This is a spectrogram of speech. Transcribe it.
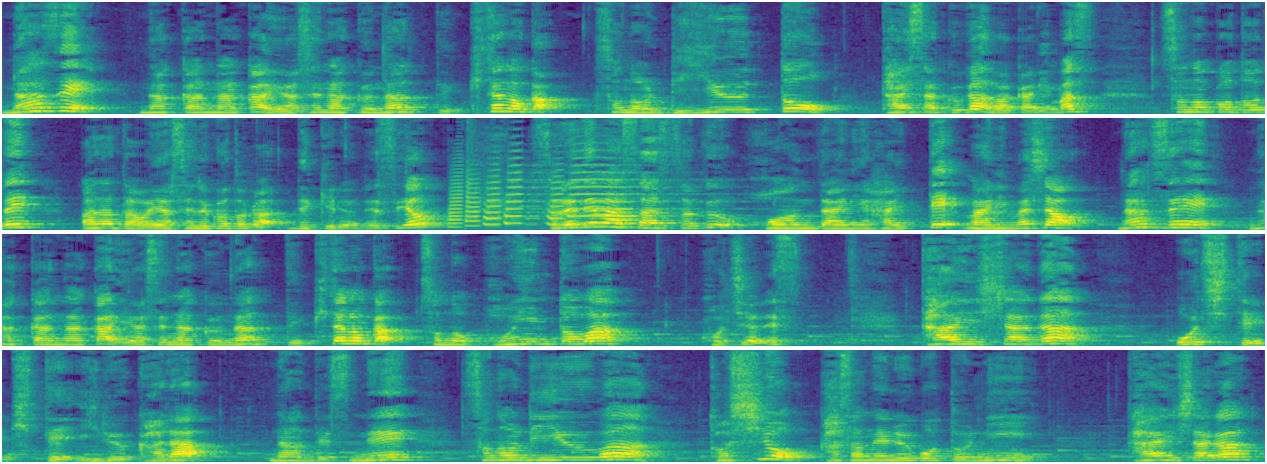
なぜなかなか痩せなくなってきたのか？その理由と対策がわかります。そのことであなたは痩せることができるんですよ。それでは早速本題に入ってまいりましょう。なぜなかなか痩せなくなってきたのか？そのポイントはこちらです。代謝が落ちてきているからなんですね。その理由は年を重ねるごとに代謝が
